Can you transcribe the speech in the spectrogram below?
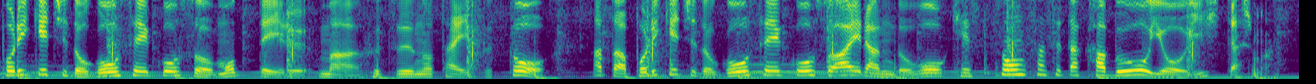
ポリケチド合成酵素を持っている、まあ、普通のタイプとあとはポリケチド合成酵素アイランドを欠損させた株を用意いたします。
